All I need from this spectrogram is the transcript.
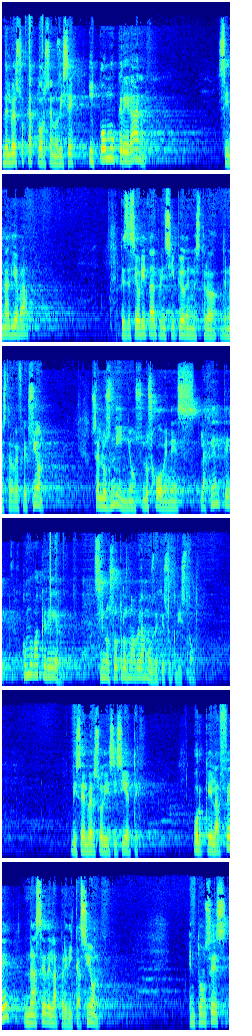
en el verso 14 nos dice, ¿y cómo creerán si nadie va? Les decía ahorita al principio de nuestra, de nuestra reflexión, o sea, los niños, los jóvenes, la gente, ¿cómo va a creer si nosotros no hablamos de Jesucristo? Dice el verso 17, porque la fe nace de la predicación. Entonces,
